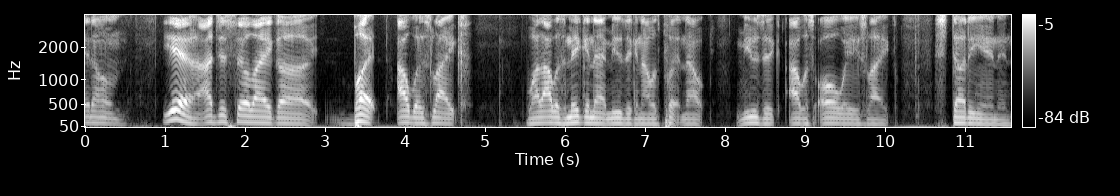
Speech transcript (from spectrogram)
and um, yeah, I just feel like, uh, but I was like, while I was making that music and I was putting out music, I was always like studying and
